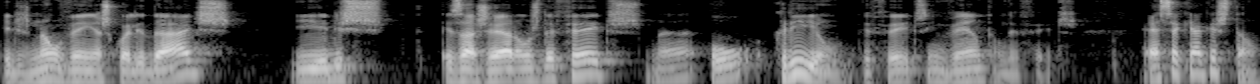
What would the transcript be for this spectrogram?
eles não veem as qualidades e eles exageram os defeitos, né? ou criam defeitos, inventam defeitos. Essa é que é a questão.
